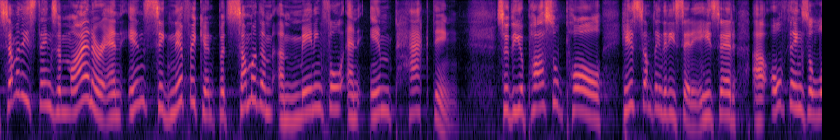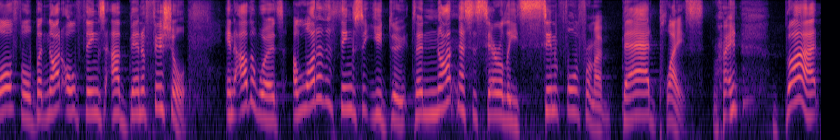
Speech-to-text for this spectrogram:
Some of these things are minor and insignificant, but some of them are meaningful and impacting. So the Apostle Paul, here's something that he said. He said, uh, All things are lawful, but not all things are beneficial. In other words, a lot of the things that you do, they're not necessarily sinful from a bad place, right? But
